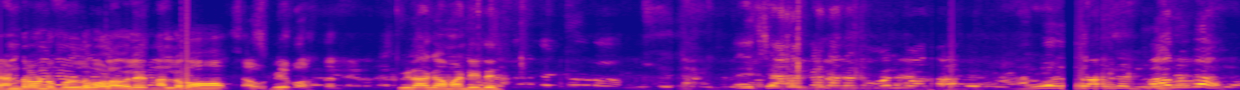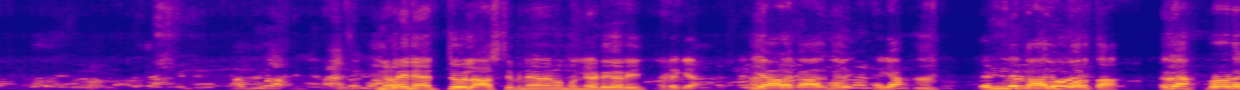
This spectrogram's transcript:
രണ്ട് റൗണ്ട് ഫുള്ള് പോളാം അവർ നല്ലോ സ്പീഡാക്കാൻ വേണ്ടിട്ട് നിങ്ങളതിന് ഏറ്റവും ലാസ്റ്റ് പിന്നെ നിങ്ങൾ മുന്നോട്ട് കയറി ഈ ആളെ കാൽമേൽ രണ്ട് കാലും പുറത്താ. ഇവിടെ ഇവിടെ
